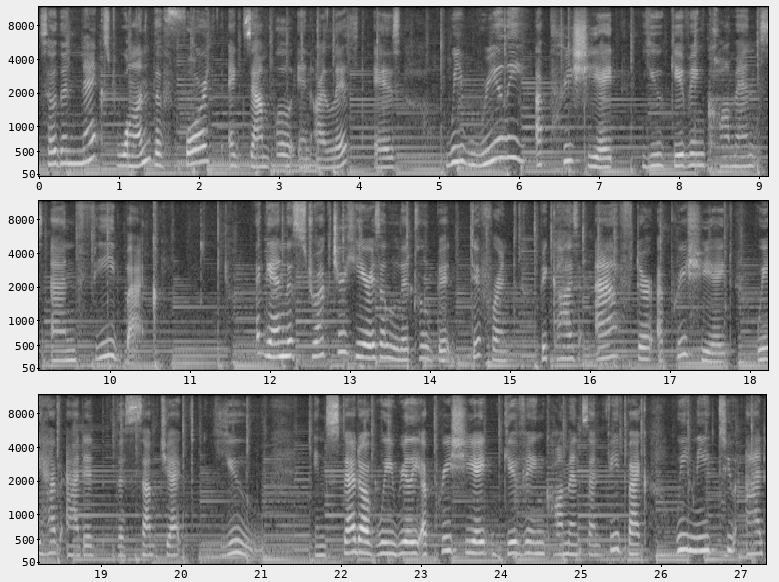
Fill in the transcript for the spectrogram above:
So the next one, the fourth example in our list is we really appreciate you giving comments and feedback. Again, the structure here is a little bit different because after appreciate, we have added the subject you. Instead of we really appreciate giving comments and feedback, we need to add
